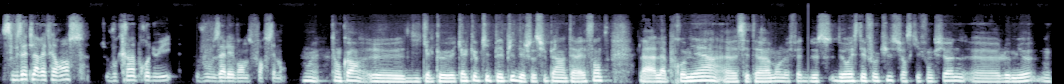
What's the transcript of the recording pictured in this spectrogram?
si vous êtes la référence, vous créez un produit, vous allez vendre forcément. Ouais. Encore, euh, dit quelques quelques petites pépites, des choses super intéressantes. La, la première, euh, c'était vraiment le fait de, de rester focus sur ce qui fonctionne euh, le mieux. Donc,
